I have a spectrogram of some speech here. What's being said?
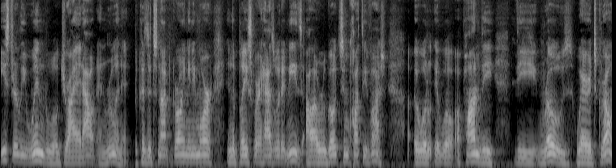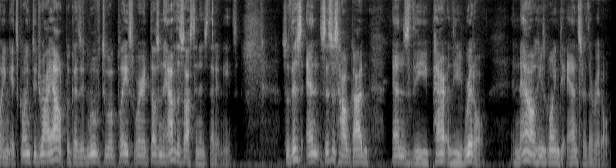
easterly wind will dry it out and ruin it because it's not growing anymore in the place where it has what it needs. It will, it will, upon the the rose where it's growing, it's going to dry out because it moved to a place where it doesn't have the sustenance that it needs. So this ends. This is how God ends the par- the riddle, and now He's going to answer the riddle.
